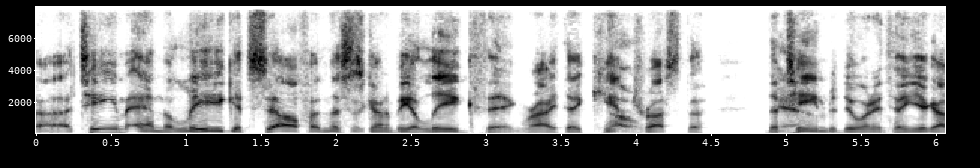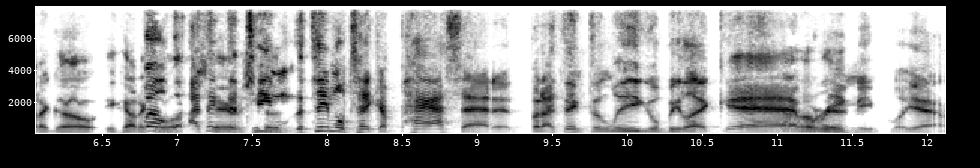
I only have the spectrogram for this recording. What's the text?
uh, team and the league itself, and this is going to be a league thing, right? They can't Oh. trust the the Yeah. team to do anything. You got to go. You got to well, go I think the team the team will take a pass at it, but I think the league will be like, yeah, Uh, we're league. need, yeah,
